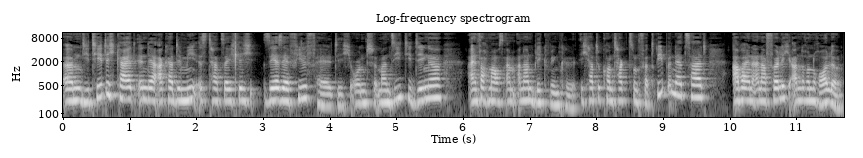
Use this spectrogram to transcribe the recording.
Ähm, die Tätigkeit in der Akademie ist tatsächlich sehr, sehr vielfältig und man sieht die Dinge einfach mal aus einem anderen Blickwinkel. Ich hatte Kontakt zum Vertrieb in der Zeit, aber in einer völlig anderen Rolle.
